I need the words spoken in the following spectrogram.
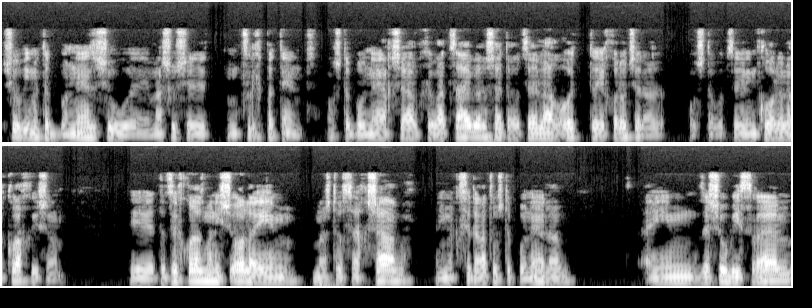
שוב, אם אתה בונה איזשהו משהו שמצריך פטנט, או שאתה בונה עכשיו חברת סייבר שאתה רוצה להראות את היכולות שלה, או שאתה רוצה למכור ללקוח ראשון, אתה צריך כל הזמן לשאול האם מה שאתה עושה עכשיו, האם אקסלרטור שאתה פונה אליו, האם זה שהוא בישראל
